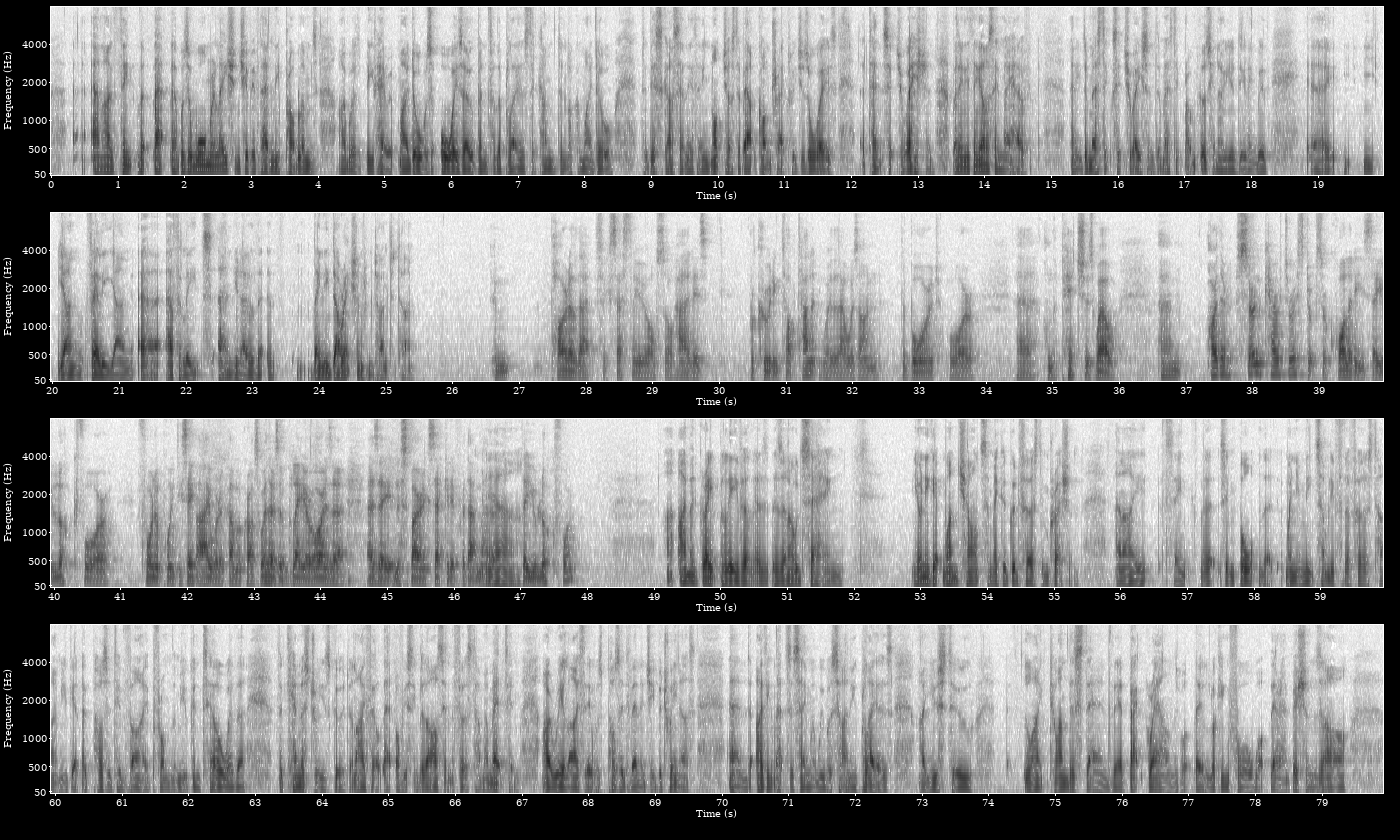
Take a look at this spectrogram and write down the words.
and I think that, that that was a warm relationship. If they had any problems, I would be. My door was always open for the players to come to knock on my door to discuss anything, not just about contracts, which is always a tense situation, but anything else they may have, any domestic situation, domestic problems, because you know you're dealing with uh, young, fairly young uh, athletes, and you know they need direction from time to time. And part of that success that you also had is recruiting top talent, whether that was on the board or uh, on the pitch as well. Um, are there certain characteristics or qualities that you look for for an appointee? Say if I were to come across, whether as a player or as a as a, an aspiring executive for that matter, yeah. that you look for. I'm a great believer. There's, there's an old saying: you only get one chance to make a good first impression, and I think that it's important that when you meet somebody for the first time, you get a positive vibe from them. You can tell whether the chemistry is good. And I felt that obviously with Arsene the first time I met him. I realized there was positive energy between us. And I think that's the same when we were signing players. I used to like to understand their backgrounds, what they're looking for, what their ambitions are,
